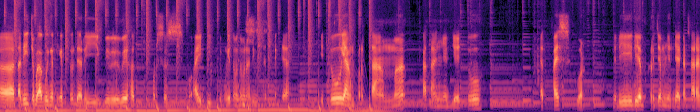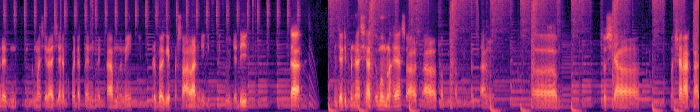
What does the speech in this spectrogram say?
uh, tadi coba aku ingat-ingat itu dari www.hotcourses.id gitu. mungkin teman-teman nanti bisa cek ya. Itu yang pertama katanya dia itu advice work jadi dia bekerja menyediakan saran dan informasi rahasia kepada klien mereka mengenai berbagai persoalan kayak gitu-gitu. Jadi kita menjadi penasihat umum lah ya soal-soal topik-topik tentang um, sosial masyarakat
